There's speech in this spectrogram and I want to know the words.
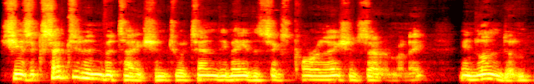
She has accepted an invitation to attend the May the 6th coronation ceremony in London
